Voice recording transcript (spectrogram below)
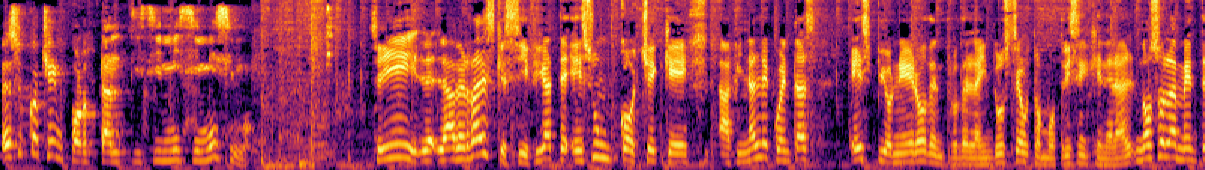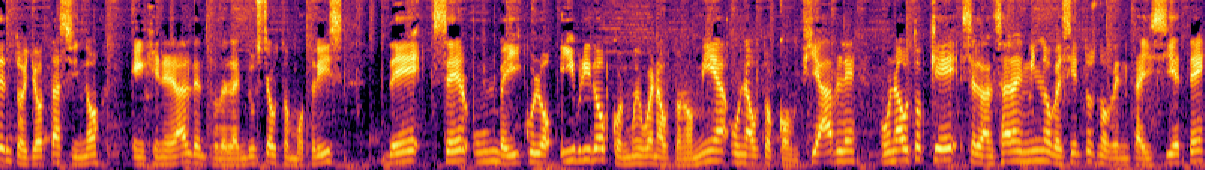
Es un coche importantísimísimo. Sí, la verdad es que sí, fíjate, es un coche que a final de cuentas es pionero dentro de la industria automotriz en general, no solamente en Toyota, sino en general dentro de la industria automotriz, de ser un vehículo híbrido con muy buena autonomía, un auto confiable, un auto que se lanzara en 1997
